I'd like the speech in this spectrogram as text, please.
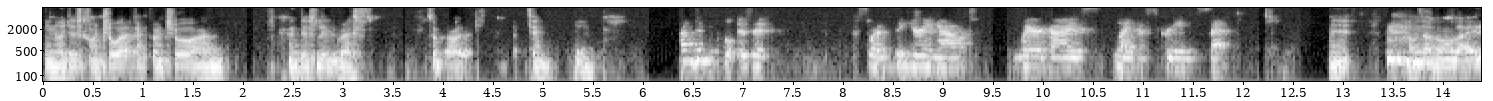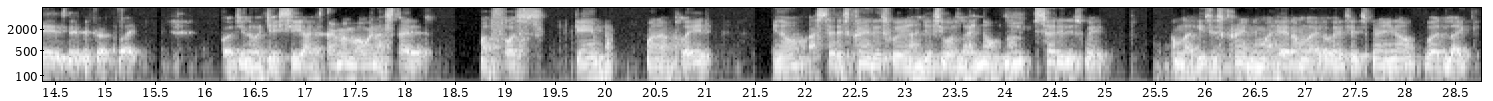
you know, just control what I can control and, and just leave the rest. to it. Yeah. How difficult is it sort of figuring out where guys like a screen set? Man, I'm not gonna lie, it is difficult. Like, because you know, JC, I, I remember when I started my first game, when I played. You know, I set the screen this way, and JC was like, "No, no, set it this way." I'm like, "It's a screen." In my head, I'm like, "Oh, it's a screen," you know. But like,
